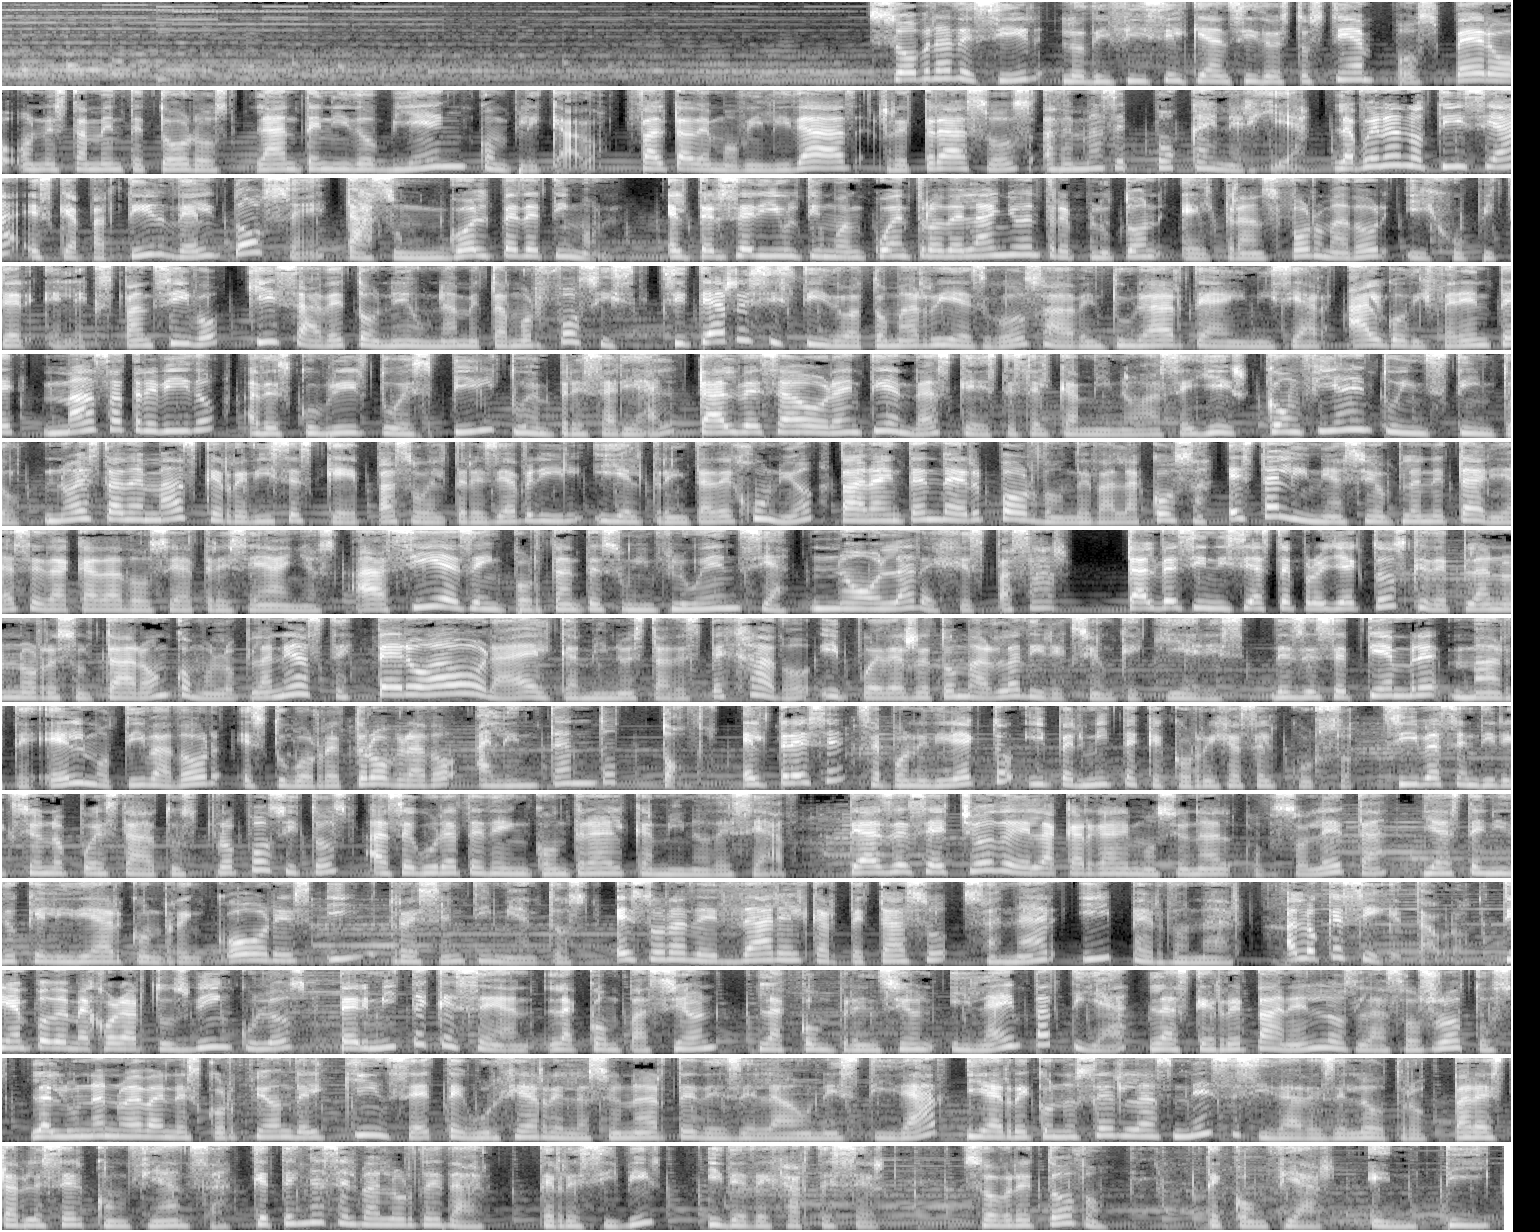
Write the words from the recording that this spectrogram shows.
Sobra decir lo difícil que han sido estos tiempos, pero honestamente toros la han tenido bien complicado. Falta de movilidad, retrasos, además de poca energía. La buena noticia es que a partir del 12 das un golpe de timón. El tercer y último encuentro del año entre Plutón el transformador y Júpiter el expansivo quizá detone una metamorfosis. Si te has resistido a tomar riesgos, a aventurarte a iniciar algo diferente, más atrevido, a descubrir tu espíritu empresarial, tal vez ahora entiendas que este es el camino a seguir. Confía en tu instinto. No está de más que revises qué pasó el 3 de abril y el 30 de junio para entender por dónde va la cosa. Esta alineación planetaria se da cada 12 a 13 años. Así es de importante su influencia. No la dejes pasar. Tal vez iniciaste proyectos que de plano no resultaron como lo planeaste, pero ahora el camino está despejado y puedes retomar la dirección que quieres. Desde septiembre, Marte, el motivador, estuvo retrógrado alentando todo. El 13 se pone directo y permite que corrijas el curso. Si vas en dirección opuesta a tus propósitos, asegúrate de encontrar el camino deseado. Te has deshecho de la carga emocional obsoleta y has tenido que lidiar con rencores y resentimientos. Es hora de dar el carpetazo, sanar y perdonar. A lo que sigue, Tauro. Tiempo de mejorar tus vínculos. Permite que sean la compasión, la comprensión y la empatía las que reparen los lazos rotos. La luna nueva en escorpión del 15 te urge a relacionarte desde la honestidad y a reconocer las necesidades del otro para establecer confianza. Que tengas el valor de dar, de recibir y de dejarte ser. Sobre todo, de confiar en ti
